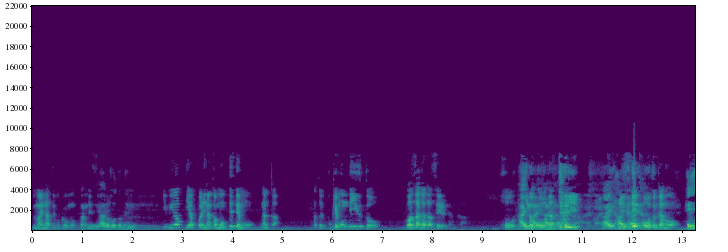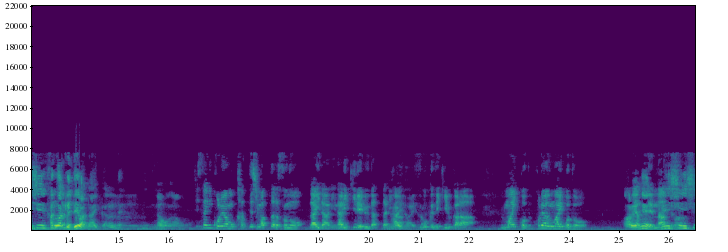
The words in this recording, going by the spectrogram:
うまいなって僕は思ったんですよ。なるほどね。うん。指輪ってやっぱりなんか持ってても、なんか、例えばポケモンで言うと、技が出せる、なんか、ほう火の粉だったり、水はい。鉄砲とかの、変身するわけではないからね。なるほど、なるほ実際にこれはもう買ってしまったらそのライダーになりきれるだったりすごくできるから、うまいこと、これはうまいこと、あれやってね、んなって変のは。身シ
